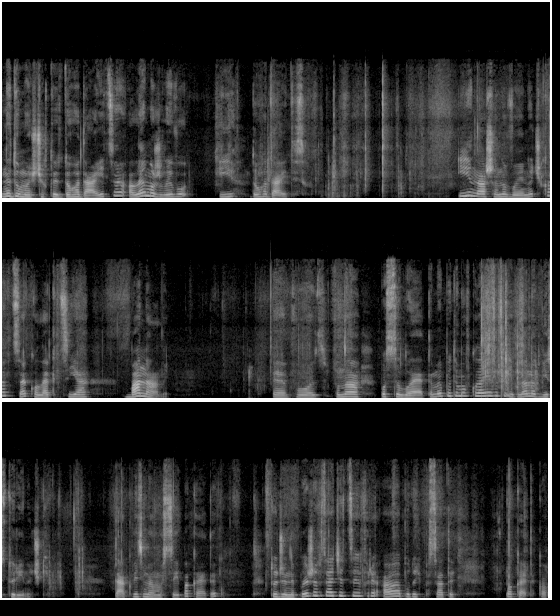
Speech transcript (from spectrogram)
Не думаю, що хтось догадається, але, можливо, і догадаєтесь. І наша новиночка це колекція банани. Е, Вона по силуетами будемо вклеювати, і вона на дві сторіночки. Так, візьмемо цей пакетик. Тут же не пише взаді цифри, а будуть писати в пакетиках.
